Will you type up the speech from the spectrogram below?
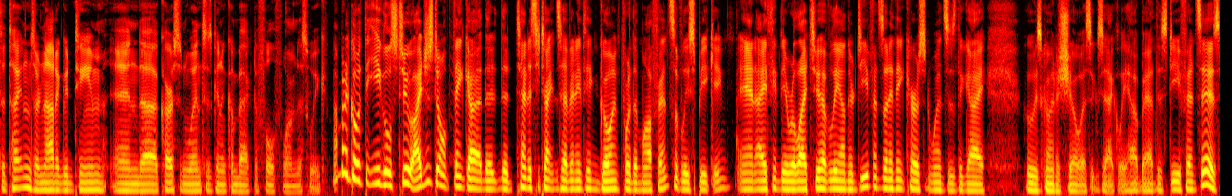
The Titans are not a good team, and uh, Carson Wentz is going to come back to full form this week. I'm going to go with the Eagles too. I just don't think uh, the the Tennessee Titans have anything going for them offensively speaking, and I think they rely too heavily on their defense. And I think Carson Wentz is the guy who is going to show us exactly how bad this defense is.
